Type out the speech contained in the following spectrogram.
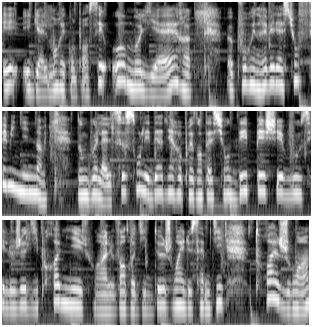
et également récompensé au Molière pour une révélation féminine. Donc voilà, ce sont les dernières représentations dépêchez-vous, c'est le jeudi 1er juin, le vendredi 2 juin et le samedi 3 juin.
